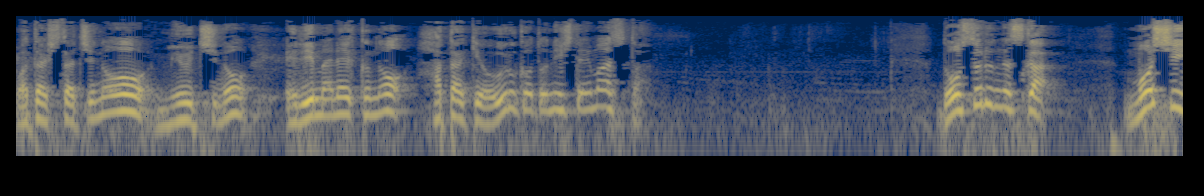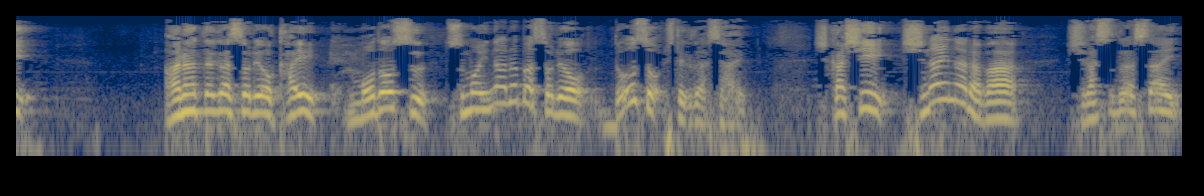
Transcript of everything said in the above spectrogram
私たちの身内のエリメレクの畑を売ることにしていますと。どうするんですか？もしあなたがそれを買い戻すつもりならばそれをどうぞしてください。しかししないならば知らせてください、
